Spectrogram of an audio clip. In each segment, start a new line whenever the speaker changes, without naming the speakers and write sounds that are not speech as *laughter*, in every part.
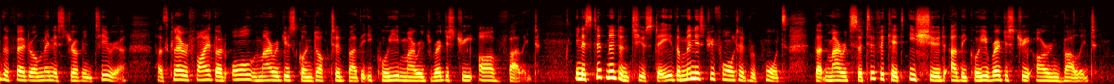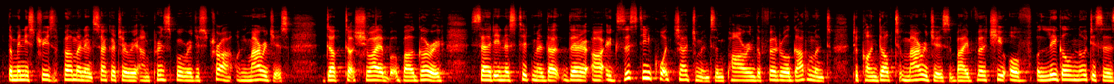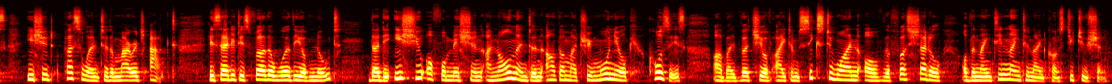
The Federal Ministry of Interior has clarified that all marriages conducted by the Ikoyi Marriage Registry are valid. In a statement on Tuesday, the ministry faulted reports that marriage certificates issued at the Ikoyi Registry are invalid. The ministry's permanent secretary and principal registrar on marriages, Dr. Shuaib Belgore, said in a statement that there are existing court judgments empowering the federal government to conduct marriages by virtue of legal notices issued pursuant to the Marriage Act. He said it is further worthy of note that the issue of formation, annulment, and other matrimonial causes are by virtue of item 61 of the first schedule of the 1999 Constitution.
